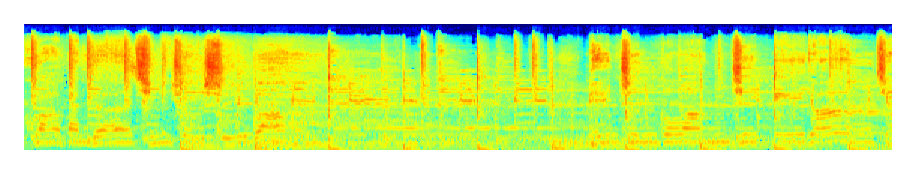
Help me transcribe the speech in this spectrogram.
花般的青春时光，变成过往记忆的墙。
